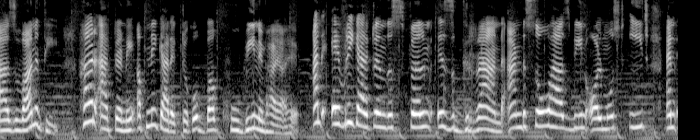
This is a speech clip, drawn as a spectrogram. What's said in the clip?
एज वानथी हर एक्टर ने अपने कैरेक्टर को बखूबी निभाया है। And every character in this film is grand and so has been almost each and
